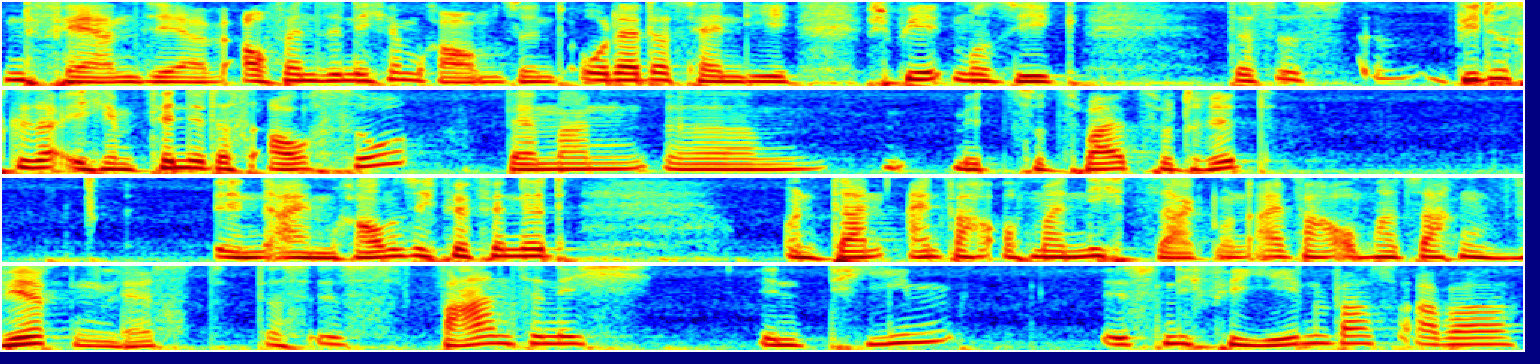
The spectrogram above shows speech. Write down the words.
ein Fernseher, auch wenn sie nicht im Raum sind, oder das Handy spielt Musik. Das ist, wie du es gesagt, ich empfinde das auch so, wenn man ähm, mit zu zweit, zu dritt in einem Raum sich befindet und dann einfach auch mal nichts sagt und einfach auch mal Sachen wirken lässt. Das ist wahnsinnig intim, ist nicht für jeden was, aber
